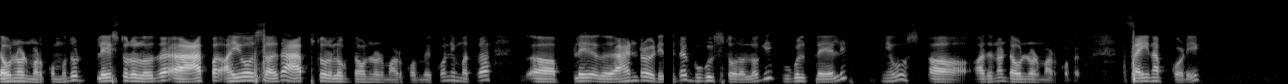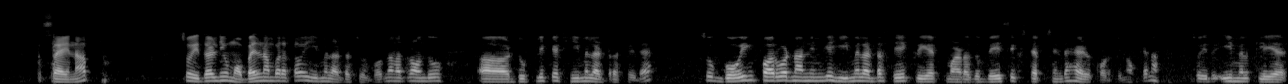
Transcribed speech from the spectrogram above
ಡೌನ್ಲೋಡ್ ಮಾಡ್ಕೊಬೋದು. ಪ್ಲೇಸ್ಟೋರಲ್ಲಿ ಹೋದರೆ ಆ್ಯಪ್ ಐ ಓ ಎಸ್ ಆದರೆ ಆ್ಯಪ್ ಸ್ಟೋರಲ್ಲಿ ಹೋಗಿ ಡೌನ್ಲೋಡ್ ಮಾಡ್ಕೊಬೇಕು. ನಿಮ್ಮ ಹತ್ರ ಪ್ಲೇ ಆ್ಯಂಡ್ರಾಯ್ಡ್ ಇದ್ದರೆ ಗೂಗಲ್ ಸ್ಟೋರಲ್ಲಿ ಹೋಗಿ ಗೂಗಲ್ ಪ್ಲೇಯಲ್ಲಿ ನೀವು ಅದನ್ನು ಡೌನ್ಲೋಡ್ ಮಾಡ್ಕೋಬೇಕು. ಸೈನ್ ಅಪ್ ಕೊಡಿ. ಸೈನ್ ಅಪ್ ಸೊ ಇದರಲ್ಲಿ ನೀವು ಮೊಬೈಲ್ ನಂಬರ್ ಅಥವಾ ಇಮೇಲ್ ಅಡ್ರೆಸ್ ಇರ್ಬೋದು ನನ್ನ ಹತ್ರ ಒಂದು ಡೂಪ್ಲಿಕೇಟ್ ಇಮೇಲ್ ಅಡ್ರೆಸ್ ಇದೆ. ಸೊ ಗೋಯಿಂಗ್ ಫಾರ್ವರ್ಡ್ ನಾನು ನಿಮಗೆ ಇಮೇಲ್ ಅಡ್ರೆಸ್ ಹೇಗೆ ಕ್ರಿಯೇಟ್ ಮಾಡೋದು ಬೇಸಿಕ್ ಸ್ಟೆಪ್ಸಿಂದ ಹೇಳ್ಕೊಡ್ತೀನಿ ಓಕೆನಾ ಸೊ ಇದು ಇಮೇಲ್ ಕ್ಲಿಯರ್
